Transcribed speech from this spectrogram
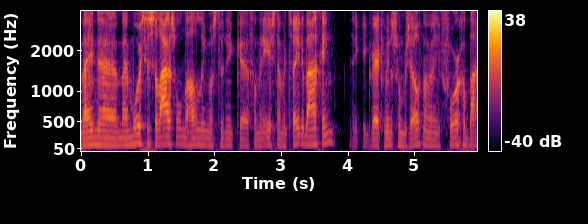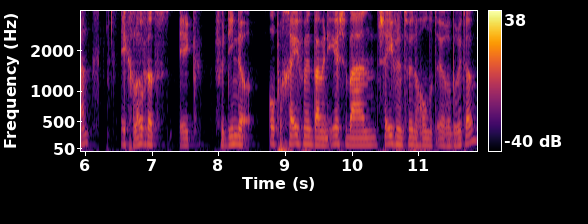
mijn, mijn mooiste salarisonderhandeling was toen ik van mijn eerste naar mijn tweede baan ging. Ik, ik werk inmiddels voor mezelf, maar mijn vorige baan. Ik geloof dat ik verdiende op een gegeven moment bij mijn eerste baan 2700 euro bruto.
